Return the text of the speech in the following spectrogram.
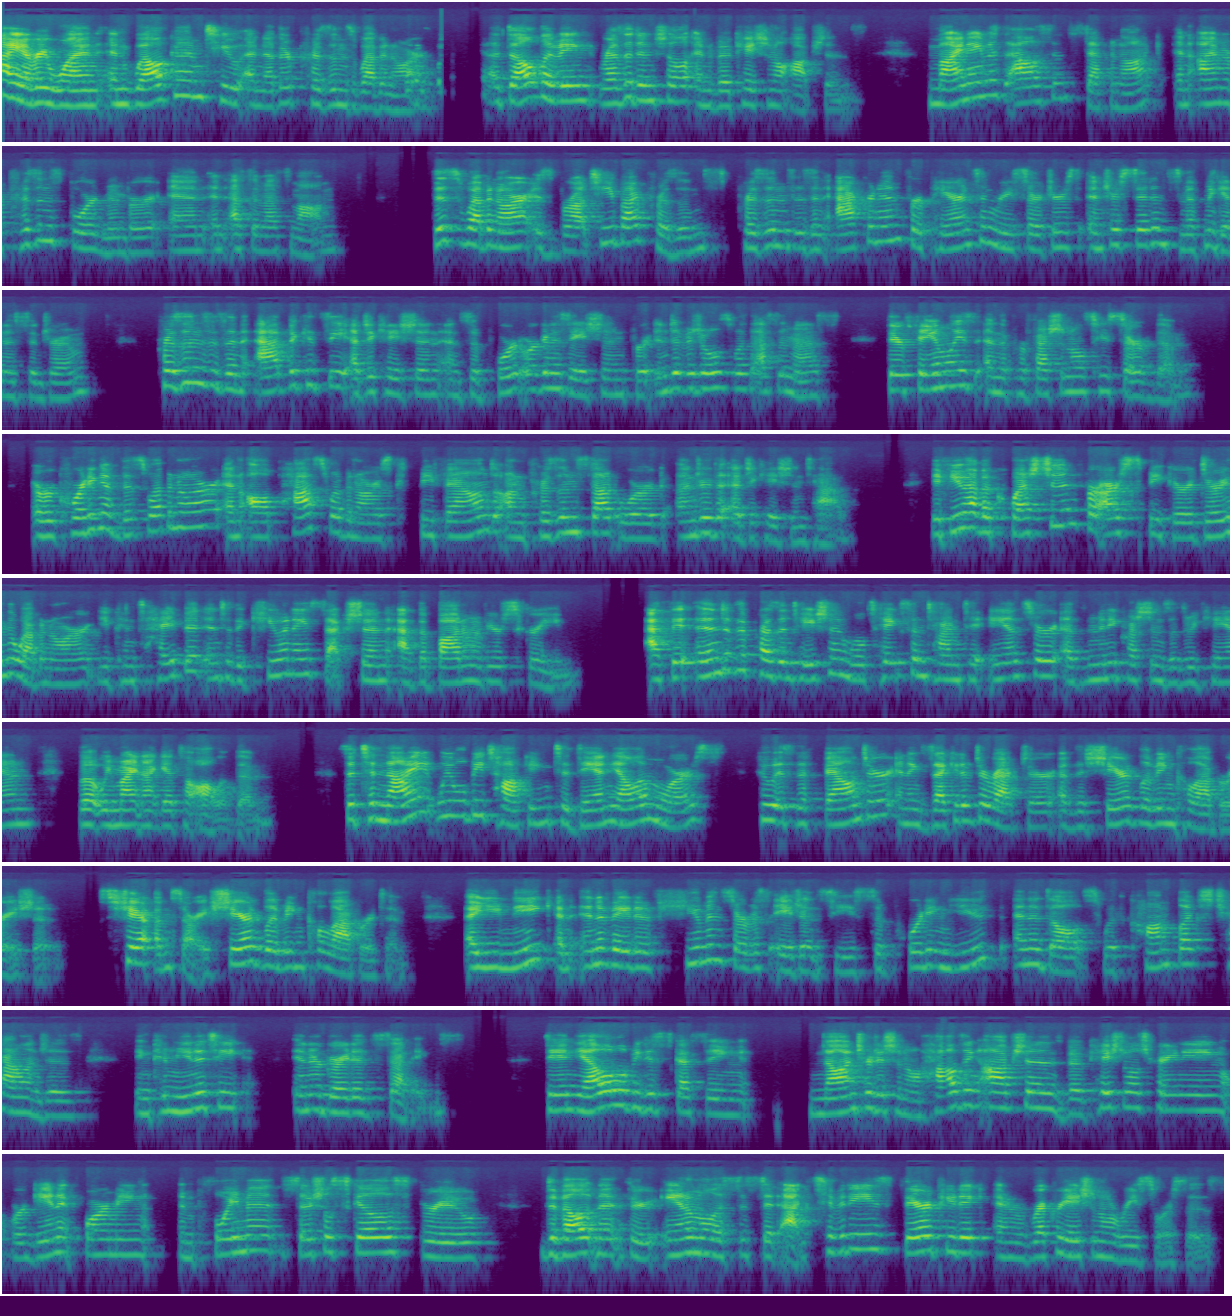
Hi, everyone, and welcome to another PRISMS webinar, Adult Living, Residential, and Vocational Options. My name is Allison Stefanak, and I'm a PRISMS board member and an SMS mom. This webinar is brought to you by PRISMS. PRISMS is an acronym for parents and researchers interested in Smith-Magenis syndrome. PRISMS is an advocacy, education, and support organization for individuals with SMS, their families, and the professionals who serve them. A recording of this webinar and all past webinars can be found on prisms.org under the Education tab. If you have a question for our speaker during the webinar, you can type it into the Q&A section at the bottom of your screen. At the end of the presentation, we'll take some time to answer as many questions as we can, but we might not get to all of them. So tonight we will be talking to Daniela Morse, who is the founder and executive director of the Shared Living Collaboration. Share, I'm sorry, Shared Living Collaborative, a unique and innovative human service agency supporting youth and adults with complex challenges in community integrated settings. Daniela will be discussing non-traditional housing options, vocational training, organic farming, employment, social skills through development through animal assisted activities, therapeutic and recreational resources.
